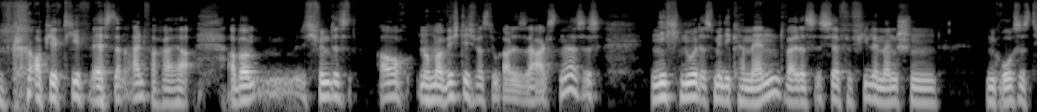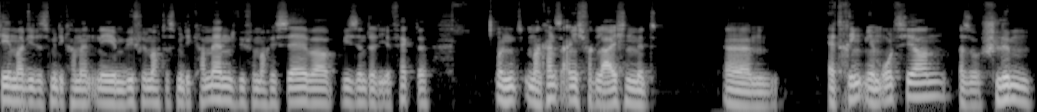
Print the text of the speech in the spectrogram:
Objektiv wäre es dann einfacher, ja. Aber ich finde es auch nochmal wichtig, was du gerade sagst. Ne? Es ist nicht nur das Medikament, weil das ist ja für viele Menschen ein großes Thema, die das Medikament nehmen. Wie viel macht das Medikament? Wie viel mache ich selber? Wie sind da die Effekte? Und man kann es eigentlich vergleichen mit ähm, Ertrinken im Ozean, also schlimm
